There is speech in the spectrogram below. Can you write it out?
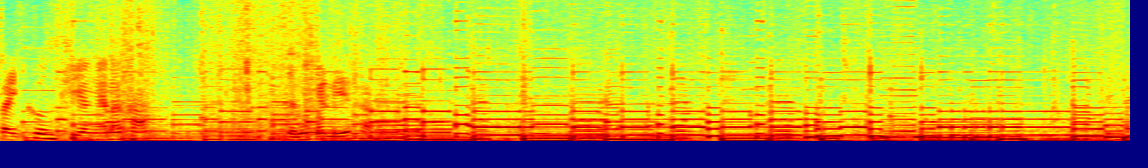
ใส่เครื่องเคียงไงนะคะเดี๋ยวลงไปเลยค่ะเป็นไง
